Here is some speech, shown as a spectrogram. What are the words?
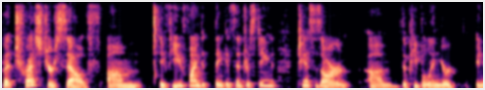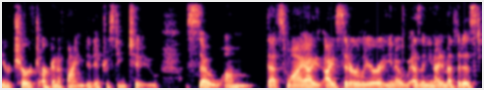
but trust yourself. Um, if you find it think it's interesting chances are um, the people in your in your church are going to find it interesting too. So um, that's why I, I said earlier you know as a united methodist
